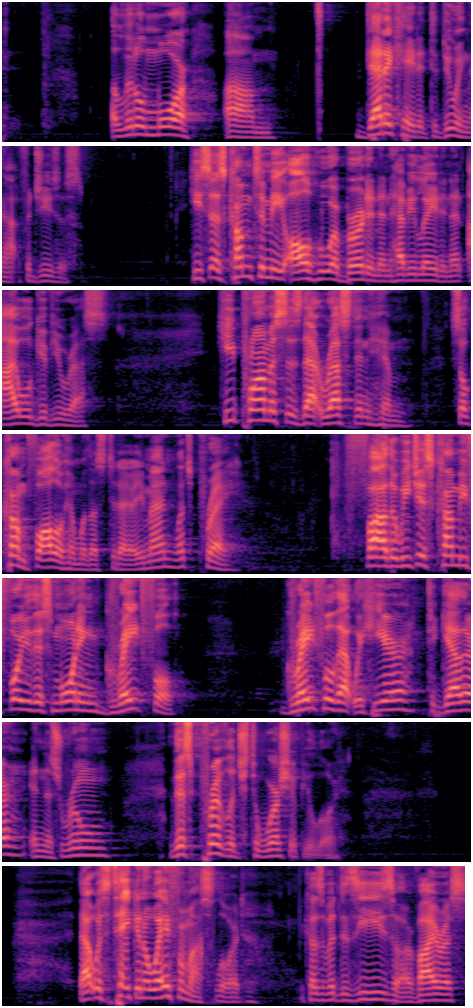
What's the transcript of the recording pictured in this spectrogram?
a little more um, dedicated to doing that for Jesus. He says, Come to me, all who are burdened and heavy laden, and I will give you rest. He promises that rest in Him So come follow him with us today. Amen. Let's pray. Father, we just come before you this morning grateful. Grateful that we're here together in this room, this privilege to worship you, Lord. That was taken away from us, Lord, because of a disease or a virus.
